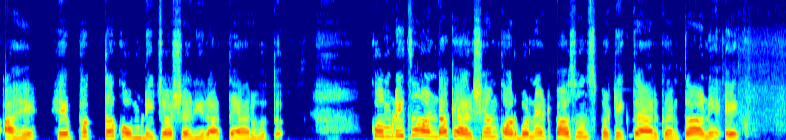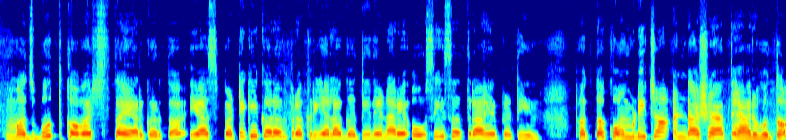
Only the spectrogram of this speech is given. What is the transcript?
आहे. हे फक्त कोंबडीच्या शरीरात तयार होतं. कोंबडीचं अंडा कॅल्शियम कार्बोनेटपासून स्फटिक तयार करतं आणि एक मजबूत कवच तयार करतं. या स्फटिकीकरण प्रक्रियेला गती देणारे ओसी सतरा हे प्रथिन फक्त कोंबडीच्या अंडाशयात तयार होतं.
